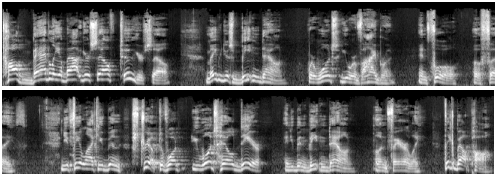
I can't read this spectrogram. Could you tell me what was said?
talk badly about yourself to yourself, maybe just beaten down where once you were vibrant and full of faith. You feel like you've been stripped of what you once held dear and you've been beaten down unfairly. Think about Paul.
